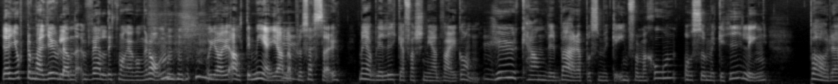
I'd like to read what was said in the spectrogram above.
Jag har gjort de här hjulen väldigt många gånger om. Och jag är ju alltid med i alla mm. processer. Men jag blir lika fascinerad varje gång. Mm. Hur kan vi bära på så mycket information och så mycket healing bara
